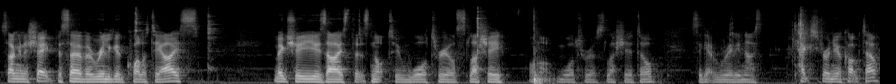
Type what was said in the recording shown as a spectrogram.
So I'm gonna shake this over really good quality ice. Make sure you use ice that's not too watery or slushy, or not watery or slushy at all, so get a really nice texture in your cocktail.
